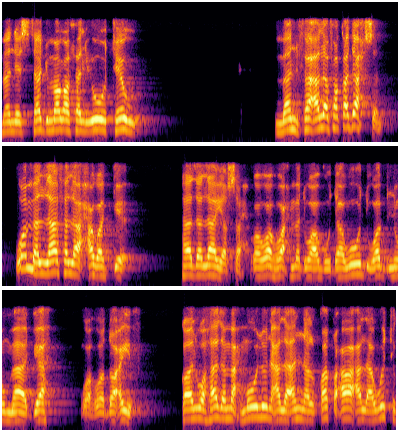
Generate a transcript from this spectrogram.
من استجمر فليوتر من فعل فقد أحسن ومن لا فلا حرج هذا لا يصح. رواه أحمد وأبو داود وابن ماجه وهو ضعيف. قال وهذا محمول على أن القطع على وتر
